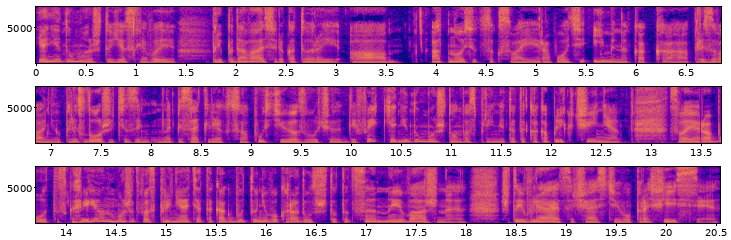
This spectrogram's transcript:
Я не думаю, что если вы преподаватель, который а, относится к своей работе именно как а, призванию, предложите за, написать лекцию, а пусть ее озвучит дефейк, я не думаю, что он воспримет это как облегчение своей работы. Скорее, он может воспринять это как будто у него крадут что-то ценное и важное, что является частью его профессии.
